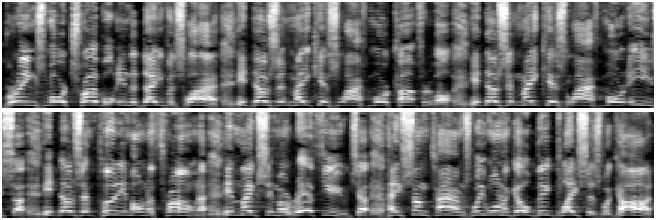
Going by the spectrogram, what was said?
brings more trouble into David's life. It doesn't make his life more comfortable. It doesn't make his life more easy. It doesn't put him on a throne. It makes him a refuge. Hey, sometimes we want to go big places with God.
